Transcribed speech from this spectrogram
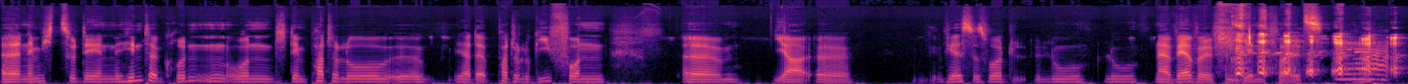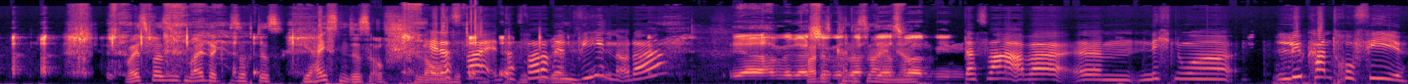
äh, nämlich zu den Hintergründen und dem Patholo, äh, ja, der Pathologie von, ähm, ja, äh, wie heißt das Wort? Lu, Lu, na, Werwölfen jedenfalls. Ja. weißt du, was ich meine? Da gesagt, das, wie heißen das auf Schlau? Hey, das war, das war doch in Wien, oder? Ja, haben wir gerade das- schon gesagt, sein, das ja. war in Wien. Das war aber ähm, nicht nur Lykantrophie.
